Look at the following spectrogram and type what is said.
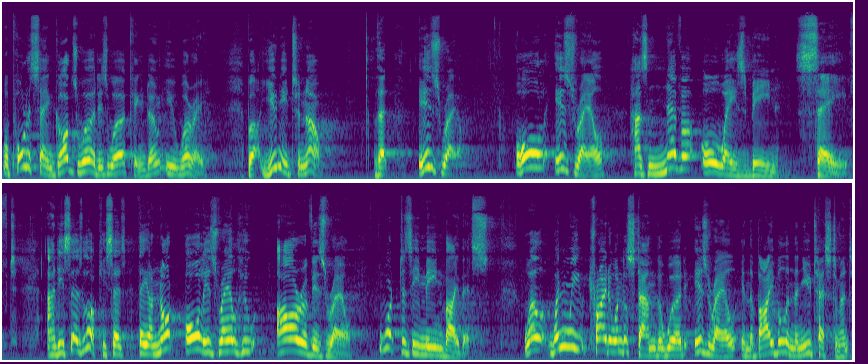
Well, Paul is saying God's word is working, don't you worry. But you need to know that Israel, all Israel, has never always been saved. And he says, look, he says, they are not all Israel who are of Israel. What does he mean by this? Well, when we try to understand the word Israel in the Bible and the New Testament,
